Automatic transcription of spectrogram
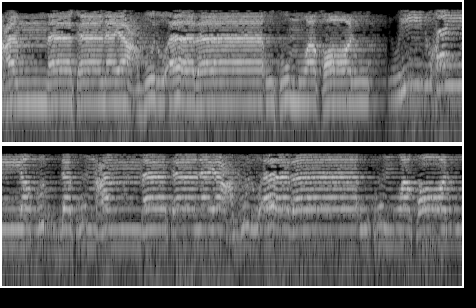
عما كان يعبد آباؤكم وقالوا يريد أن يصدكم عما كان يعبد آباؤكم وقالوا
